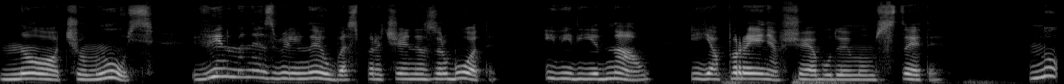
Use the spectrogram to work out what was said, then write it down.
Но чомусь він мене звільнив без причини з роботи і від'єднав, і я прийняв, що я буду йому мстити. Ну,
